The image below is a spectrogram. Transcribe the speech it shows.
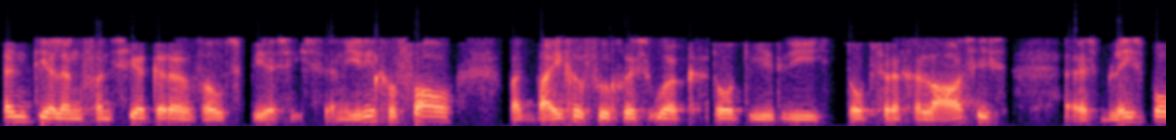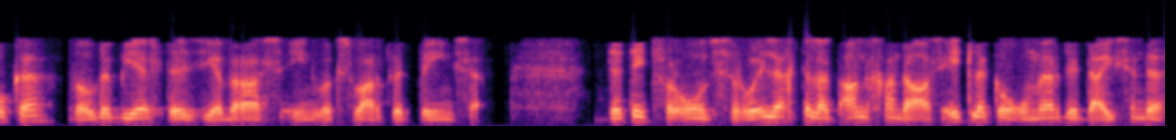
inteling van sekere wildspesies. In hierdie geval wat bygevoeg is ook tot hierdie topsregulasies is blesbokke, wilde beeste, zebras en ook swartwitpense dit het vir ons rooi ligte laat aangaan. Daar's etlike honderde duisende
